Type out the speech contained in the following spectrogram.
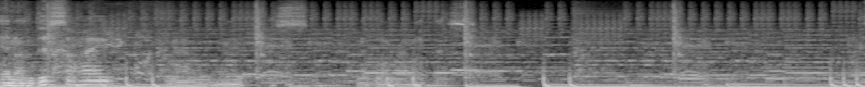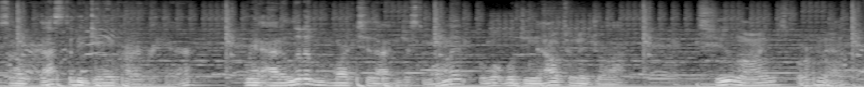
And on this side, we have a line just gonna go around like this. So that's the beginning part of her hair. We're gonna add a little bit more to that in just a moment. But what we'll do now is we're gonna draw two lines for her neck.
